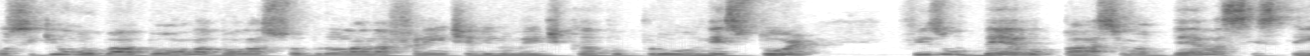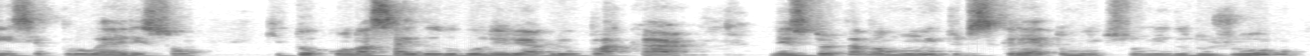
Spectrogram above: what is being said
conseguiu roubar a bola, a bola sobrou lá na frente, ali no meio de campo, para o Nestor, fez um belo passe, uma bela assistência para o Erisson, que tocou na saída do goleiro e abriu o placar. O Nestor estava muito discreto, muito sumido do jogo.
